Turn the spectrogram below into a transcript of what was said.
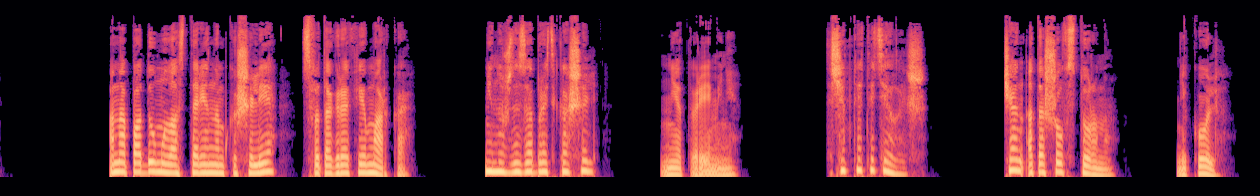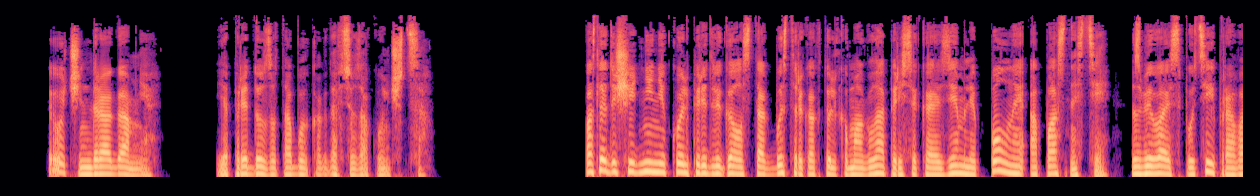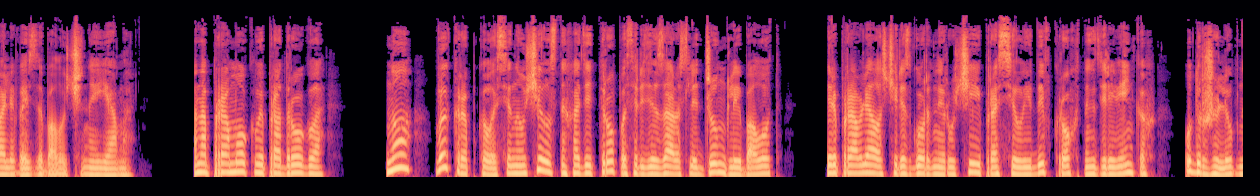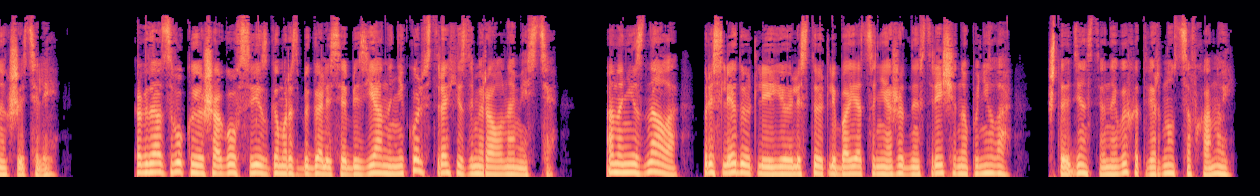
Она подумала о старинном кошеле — с фотографией Марка. «Мне нужно забрать кошель». «Нет времени». «Зачем ты это делаешь?» Чан отошел в сторону. «Николь, ты очень дорога мне. Я приду за тобой, когда все закончится». В последующие дни Николь передвигалась так быстро, как только могла, пересекая земли, полные опасностей, сбиваясь с пути и проваливаясь в заболоченные ямы. Она промокла и продрогла, но выкарабкалась и научилась находить тропы среди зарослей джунглей и болот, переправлялась через горные ручьи и просила еды в крохотных деревеньках у дружелюбных жителей. Когда от звука ее шагов с визгом разбегались обезьяны, Николь в страхе замирала на месте. Она не знала, преследуют ли ее или стоит ли бояться неожиданной встречи, но поняла, что единственный выход — вернуться в Ханой.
